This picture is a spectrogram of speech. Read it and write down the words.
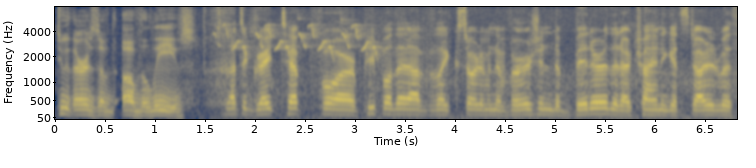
two thirds of, of the leaves. So that's a great tip for people that have like sort of an aversion to bitter that are trying to get started with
